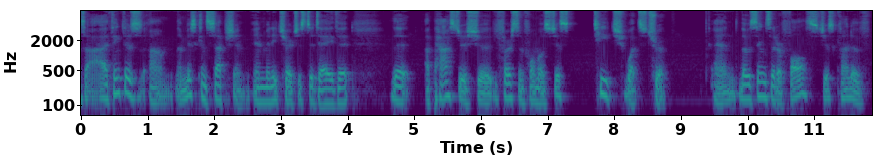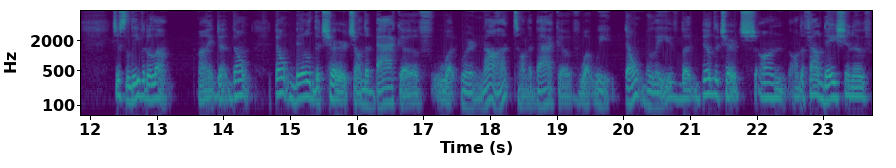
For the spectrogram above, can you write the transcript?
So I think there's um, a misconception in many churches today that that a pastor should first and foremost just teach what's true, and those things that are false, just kind of just leave it alone, right? Don't don't build the church on the back of what we're not, on the back of what we don't believe, but build the church on, on the foundation of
